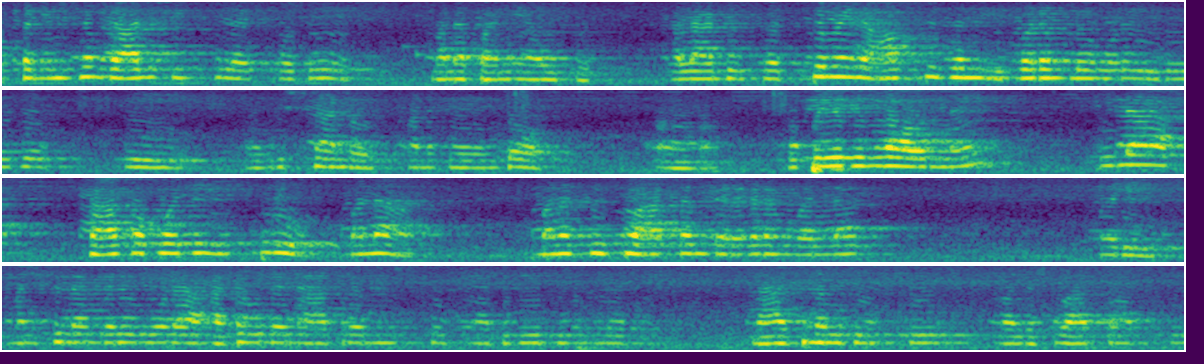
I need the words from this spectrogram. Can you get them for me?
ఒక నిమిషం గాలి పీల్చలేకపోతే మన పని అవుతుంది. అలాంటి స్వచ్ఛమైన ఆక్సిజన్ ఇవ్వడంలో కూడా ఈరోజు ఈ వృక్షాలు మనకి ఎంతో ఉపయోగంగా ఉన్నాయి. ఇలా కాకపోతే ఇప్పుడు మన మనకు స్వార్థం పెరగడం వల్ల మరి మనుషులందరూ కూడా అటవులను ఆక్రమిస్తూ అటవీ భూములను నాశనం చేస్తూ వాళ్ళ స్వార్థానికి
